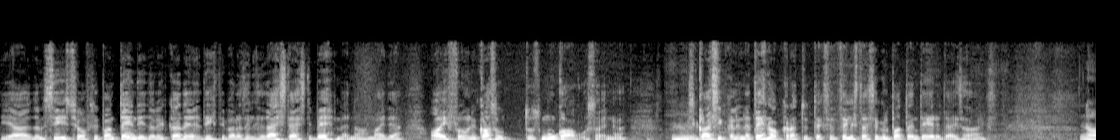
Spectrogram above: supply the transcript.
ja ütleme, Steve Jobsi patendid olid ka tihtipeale sellised hästi-hästi pehmed, noh ma ei tea, iPhone'i kasutusmugavus, on ju mm., mis klassikaline tehnokraat ütleks, et sellist asja küll patenteerida ei saa, eks. No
